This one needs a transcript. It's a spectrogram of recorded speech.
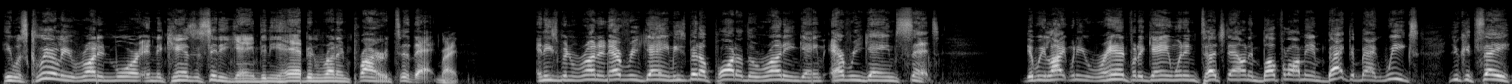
He was clearly running more in the Kansas City game than he had been running prior to that. Right. And he's been running every game. He's been a part of the running game every game since. Did we like when he ran for the game winning touchdown in Buffalo? I mean, back to back weeks, you could say,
